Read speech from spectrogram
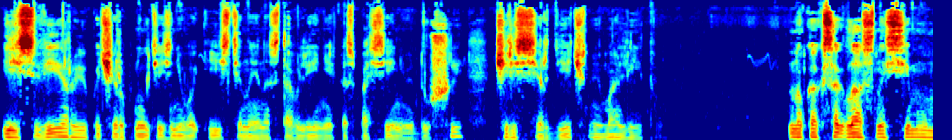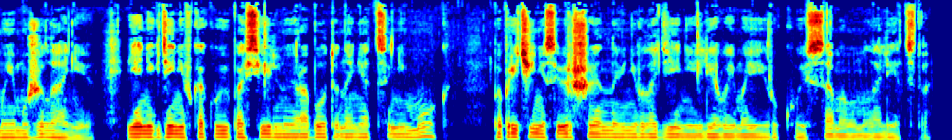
и с верою почерпнуть из него истинное наставление ко спасению души через сердечную молитву. Но как согласно всему моему желанию, я нигде ни в какую посильную работу наняться не мог, по причине совершенного невладения левой моей рукой с самого малолетства,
